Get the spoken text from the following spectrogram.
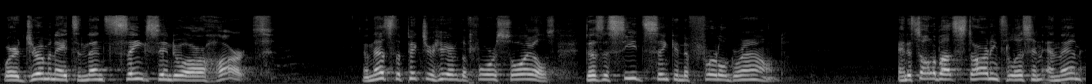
where it germinates and then sinks into our hearts. And that's the picture here of the four soils. Does the seed sink into fertile ground? And it's all about starting to listen and then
